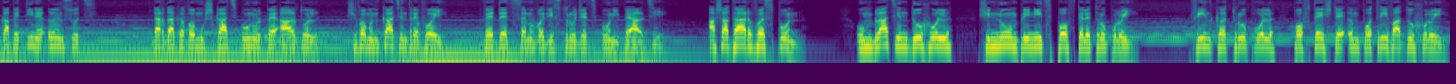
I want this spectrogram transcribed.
ca pe tine însuți. Dar dacă vă mușcați unul pe altul și vă mâncați între voi, vedeți să nu vă distrugeți unii pe alții. Așadar vă spun, umblați în Duhul și nu împliniți poftele trupului, fiindcă trupul poftește împotriva Duhului,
